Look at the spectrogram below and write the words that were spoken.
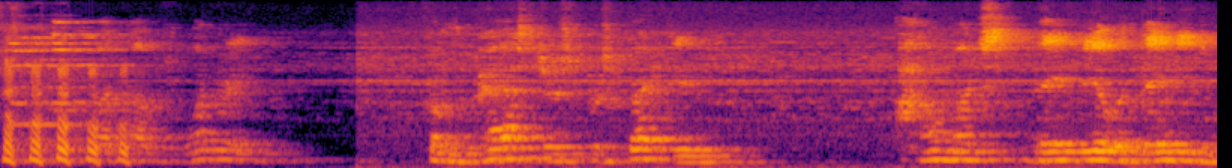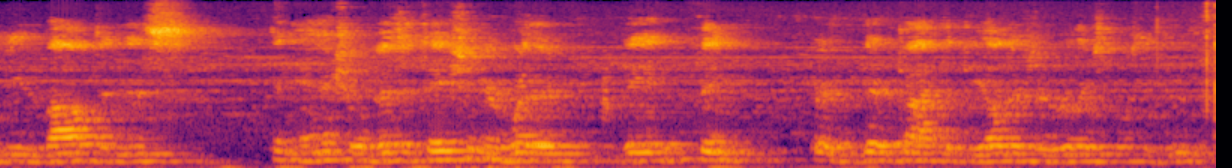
but wondering, from the pastor's perspective, how much they feel that they need to be involved in this, in the actual visitation, or whether they think or they're taught that the elders are really supposed to do this.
